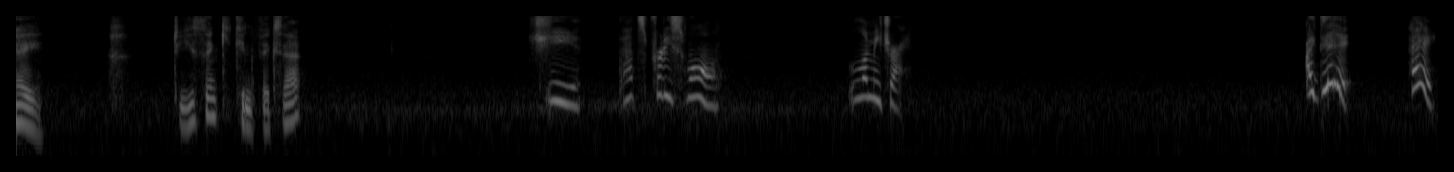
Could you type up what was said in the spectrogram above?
Hey, do you think you can fix that? Gee, that's pretty small. Let me try. I did it! Hey,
